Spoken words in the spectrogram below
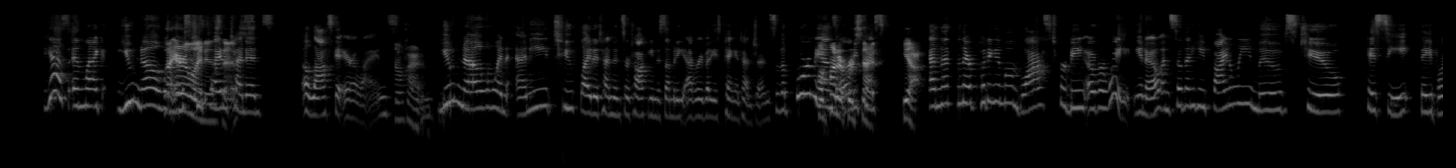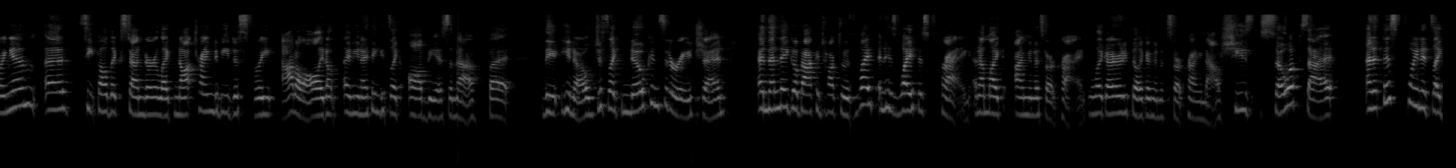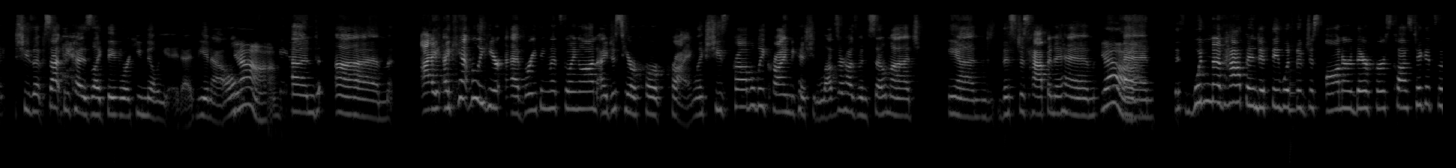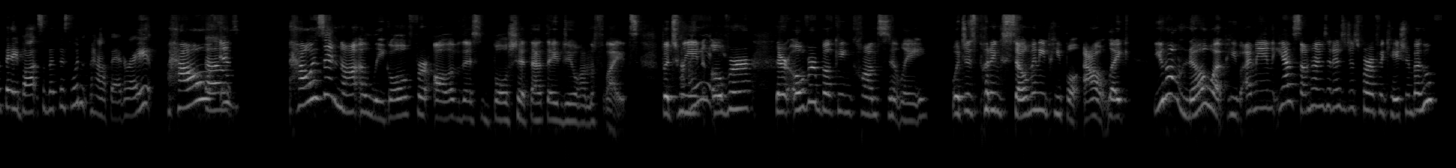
yes, and like you know when airline two is flight this? attendants. Alaska Airlines. Okay. You know when any two flight attendants are talking to somebody, everybody's paying attention. So the poor man's already 100%. pissed Yeah. and then they're putting him on blast for being overweight, you know? And so then he finally moves to his seat. They bring him a seatbelt extender, like not trying to be discreet at all. I don't, I mean, I think it's like obvious enough, but the, you know, just like no consideration. And then they go back and talk to his wife, and his wife is crying. And I'm like, I'm going to start crying. Like, I already feel like I'm going to start crying now. She's so upset. And at this point, it's like she's upset because like they were humiliated, you know? Yeah. and um I I can't really hear everything that's going on. I just hear her crying. Like she's probably crying because she loves her husband so much and this just happened to him Yeah. and this wouldn't have happened if they would have just honored their first class tickets that they bought so that this wouldn't happen, right? How So- is how is it not illegal for all of this bullshit that they do on the flights? Between I- over they're overbooking constantly which is putting so many people out. Like you don't know what people i mean yeah sometimes it is just for a vacation but who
